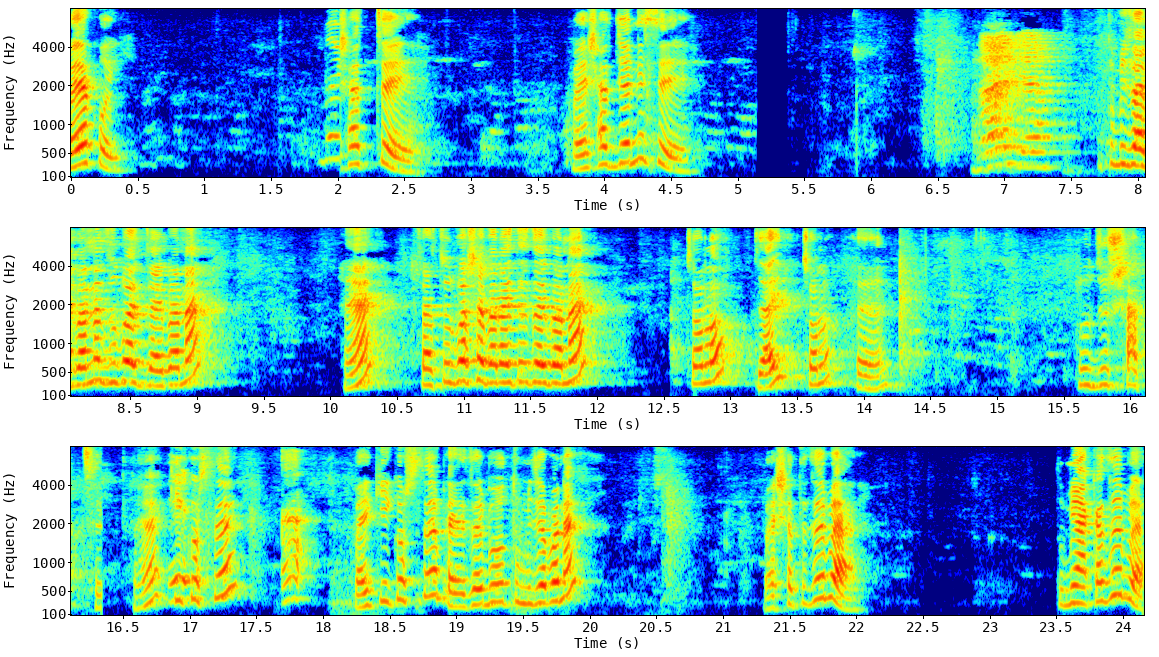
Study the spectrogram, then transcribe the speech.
ভাইয়া কই? সাজছে? ভাইয়া সাজ্জা নিছে? তুমি যাইবা না জুবাই যাইবা না? হ্যাঁ? চাচুর বাসা বেড়াইতে যাইবা না? চলো যাই চলো হ্যাঁ। হুজুর সাজছে। হ্যাঁ কি করছে? ভাই কি করছে? ভাই যাইব তুমি যাবা না? ভাইয়ের সাথে যাবা তুমি একা যাবা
